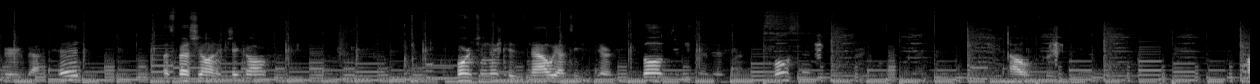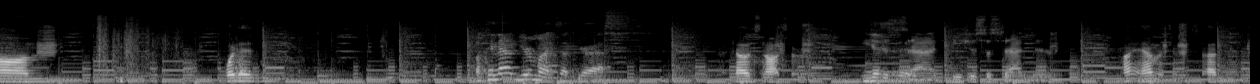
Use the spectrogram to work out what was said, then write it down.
very, very bad hit, especially on a kickoff. Fortunate because now we have to use Derek Phillips instead of Brandon Wilson. Out for um. What did? Okay, now your mic's up your ass. No, it's not, sir. He's Yes, just sad. He's just a sad man. I am a just a sad man.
